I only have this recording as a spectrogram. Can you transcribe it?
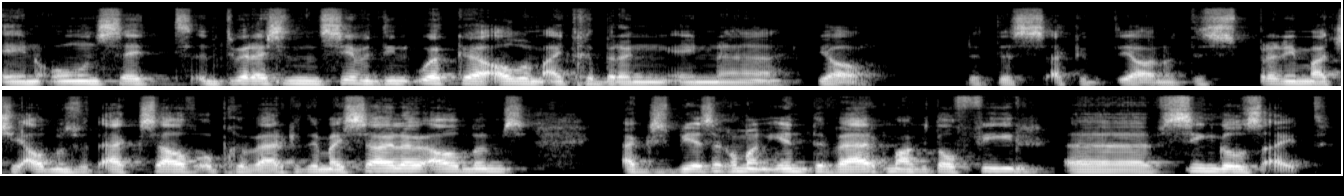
en ons het in 2017 ook 'n album uitgebring en uh ja, dit is ek het ja, dit is pretty much die albums wat ek self opgewerk het in my solo albums. Ek is besig om aan een te werk, maar ek het al 4 uh singles uit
